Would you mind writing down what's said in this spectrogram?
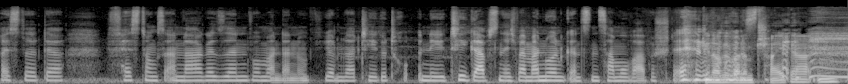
Reste der Festungsanlage sind, wo man dann, wir haben da Tee getrunken. Nee, Tee gab es nicht, weil man nur einen ganzen Samovar bestellen Genau, wir waren im. Chai-Garten.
